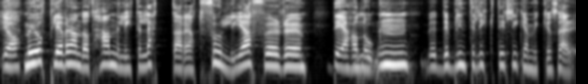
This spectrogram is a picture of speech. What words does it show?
Ja. Men jag upplever ändå att han är lite lättare att följa för eh, det är han nog. mm, det blir inte riktigt lika mycket så här,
